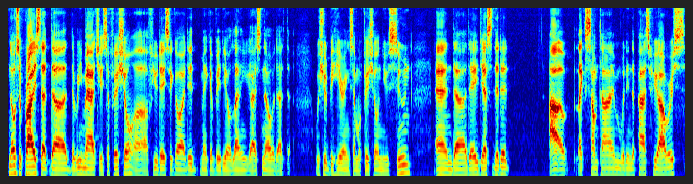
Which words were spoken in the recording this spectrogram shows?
no surprise that the, the rematch is official. Uh, a few days ago, I did make a video letting you guys know that we should be hearing some official news soon. And uh, they just did it uh, like sometime within the past few hours.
